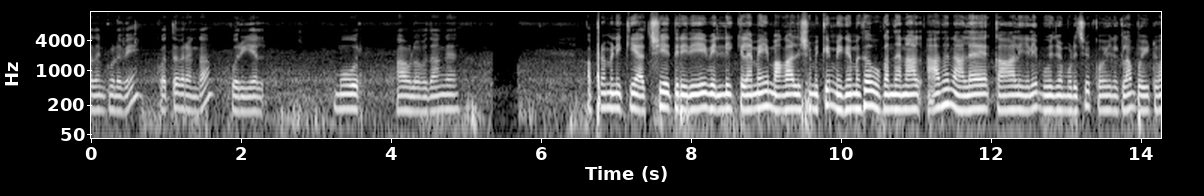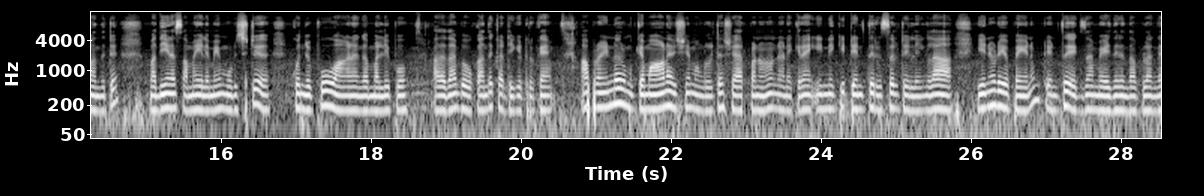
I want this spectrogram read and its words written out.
அதன் கூடவே கொத்தவரங்காய் பொரியல். மோர். அவ்வளவுதாங்க. அப்புறம் இன்னைக்கு அச்சய திருதியை வெள்ளிக்கிழமை மகாலட்சுமிக்கு மிக மிக உகந்த நாள். அதனால் காலையிலே பூஜை முடித்து கோயிலுக்கெலாம் போயிட்டு வந்துட்டு மதியான சமையலுமே முடிச்சுட்டு கொஞ்சம் பூ வாங்கினேங்க மல்லிகைப்பூ அதை தான் இப்போ உட்காந்து கட்டிக்கிட்டு இருக்கேன். அப்புறம் இன்னொரு முக்கியமான விஷயம் உங்கள்கிட்ட ஷேர் பண்ணணும்னு நினைக்கிறேன். இன்றைக்கி டென்த்து ரிசல்ட் இல்லைங்களா? என்னுடைய பையனும் டென்த்து எக்ஸாம் எழுதியிருந்தாப்புலங்க.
